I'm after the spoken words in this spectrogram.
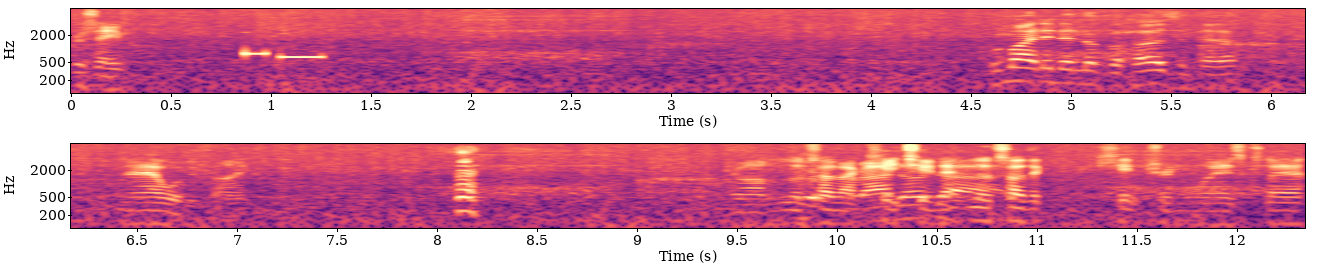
Received. We might need another hers in here. Nah, we'll be fine. Come on, looks like that kitchen. It looks like the kitchen way is clear.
